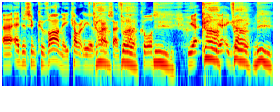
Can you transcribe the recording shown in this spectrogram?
uh, Edinson Cavani, currently of Paris Saint Germain, of course. Yeah, yeah, exactly.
